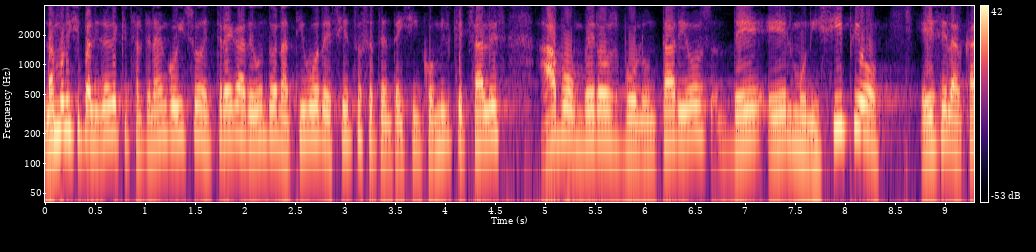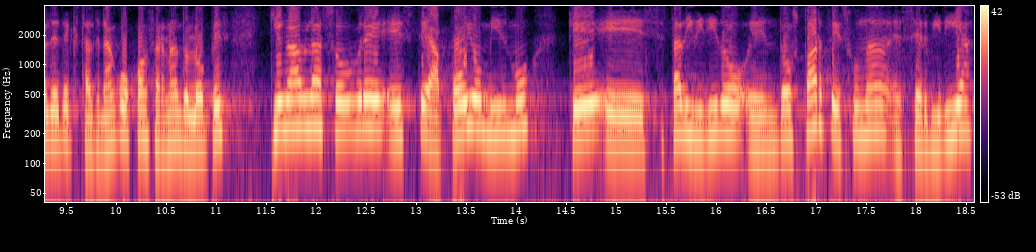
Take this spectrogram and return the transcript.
La municipalidad de Quetzaltenango hizo entrega de un donativo de 175 mil quetzales a bomberos voluntarios del municipio. Es el alcalde de Quetzaltenango, Juan Fernando López, quien habla sobre este apoyo mismo que eh, está dividido en dos partes. Una eh, serviría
